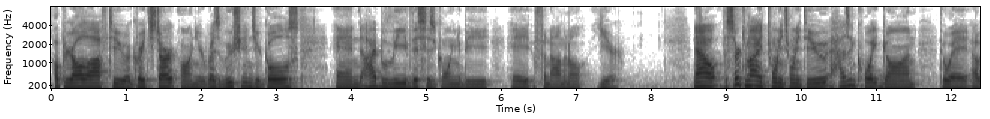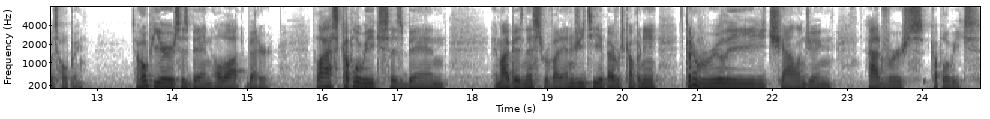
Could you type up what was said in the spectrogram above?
Hope you're all off to a great start on your resolutions, your goals, and I believe this is going to be a phenomenal year. Now, the start to my 2022 hasn't quite gone the way I was hoping. So, hope years has been a lot better. The last couple of weeks has been in my business, Revita Energy Tea, a beverage company. It's been a really challenging, adverse couple of weeks.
